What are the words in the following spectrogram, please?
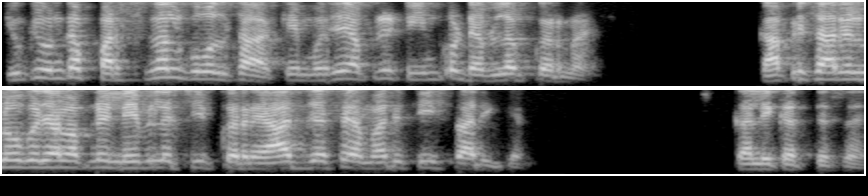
क्योंकि उनका पर्सनल गोल था कि मुझे अपनी टीम को डेवलप करना है। काफ़ी सारे लोग जब अपने लेवल अचीव कर रहे हैं। आज जैसे हमारी तीस तारीख है, कल इकतीस है।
